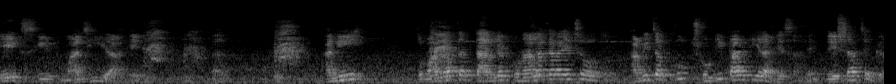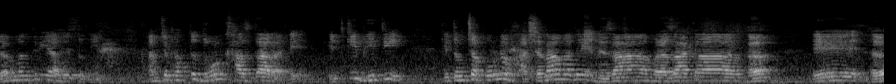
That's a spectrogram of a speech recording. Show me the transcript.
एक सीट माझी आहे. आणि तुम्हाला तर टार्गेट कोणाला करायचं होतं? आम्ही तर खूप छोटी पार्टी आहे साहेब. देशाचे गृहमंत्री आहे तुम्ही. आमचे फक्त दोन खासदार आहे. इतकी भीती की तुमच्या पूर्ण भाषणामध्ये निजाम रजाकार ह हे ह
